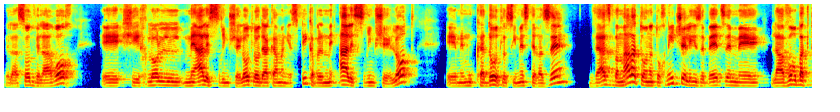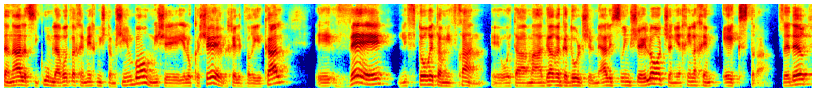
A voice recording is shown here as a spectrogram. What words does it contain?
ולעשות ולערוך אה, שיכלול מעל עשרים שאלות, לא יודע כמה אני אספיק, אבל מעל עשרים שאלות אה, ממוקדות לסמסטר הזה. ואז במרתון התוכנית שלי זה בעצם אה, לעבור בקטנה על הסיכום, להראות לכם איך משתמשים בו, מי שיהיה לו קשה, לחלק כבר יהיה קל ולפתור את המבחן או את המאגר הגדול של מעל עשרים שאלות שאני אכין לכם אקסטרה, בסדר?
